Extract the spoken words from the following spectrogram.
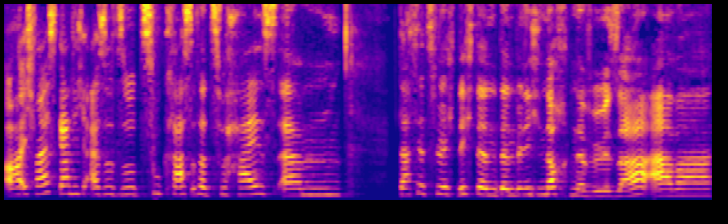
Oh, ich weiß gar nicht, also so zu krass oder zu heiß, ähm, das jetzt vielleicht nicht, dann, dann bin ich noch nervöser, aber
